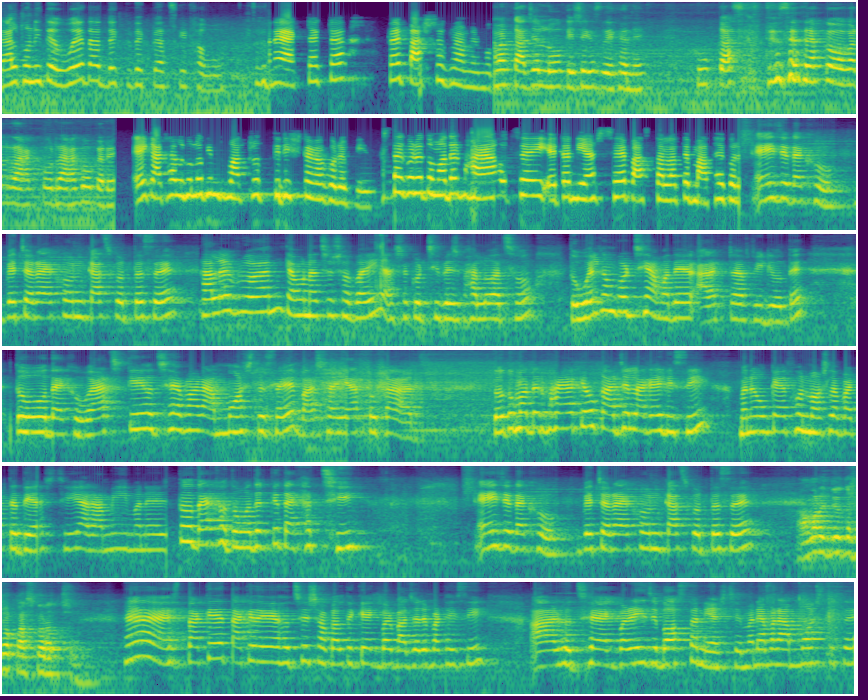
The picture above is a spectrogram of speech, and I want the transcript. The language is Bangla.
ব্যালকনিতে ওয়েদার দেখতে দেখতে আজকে খাব। মানে একটা একটা প্রায় পাঁচশো গ্রামের মতো। আমার কাজের লোক এসে গেছে এখানে। খুব কাজ করতেছে দেখো আবার রাগ রাগও করে। এই কাঁঠালগুলো কিন্তু মাত্র তিরিশ টাকা করে পিস রাস্তায় করে তোমাদের ভাড়া হচ্ছে এটা নিয়ে আসছে পাঁচতলাতে মাথায় করে। এই যে দেখো বেচারা এখন কাজ করতেছে। হ্যালো এভরিওয়ান কেমন আছো সবাই? আশা করছি বেশ ভালো আছো। তো ওয়েলকাম করছি আমাদের আরেকটা ভিডিওতে তো দেখো আজকে হচ্ছে আমার আম্মু আসতেছে বাসায় এত কাজ। তো তোমাদের ভাইয়াকেও কাজে লাগাই দিছি মানে ওকে এখন মশলা বাটতে দিয়ে আসছি আর আমি মানে তো দেখো তোমাদেরকে দেখাচ্ছি। এই যে দেখো বেচারা এখন কাজ করতেছে। আমার দিয়ে তো সব কাজ করাচ্ছে। হ্যাঁ তাকে তাকে হচ্ছে সকাল থেকে একবার বাজারে পাঠাইছি আর হচ্ছে একবার এই যে বস্তা নিয়ে আসছে মানে আমার আম্মু আসতেছে।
